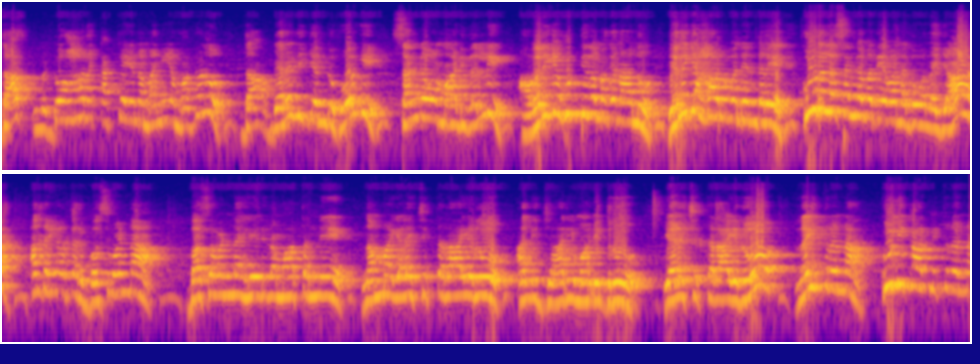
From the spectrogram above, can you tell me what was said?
ದಾ, ಡೋಹಾರ ಕಕ್ಕಯ್ಯನ ಮನೆಯ ಮಗಳು, ದಾ, ಬೆರಳಿಗೆಂದು ಹೋಗಿ ಸಂಗಮ ಮಾಡಿದಲ್ಲಿ ಅವರಿಗೆ ಹುಟ್ಟಿದ ಮಗ ನಾನು. ಎನಗೆ ಹಾರುವನೆಂದರೆ ಕೂಡಲ ಸಂಗಮ ದೇವ ನಗುವನಯ್ಯ ಅಂತ ಹೇಳ್ತಾರೆ ಬಸವಣ್ಣ. ಬಸವಣ್ಣ ಹೇಳಿದ ಮಾತನ್ನೇ ನಮ್ಮ ಎಳೆಚಿತ್ತರಾಯರು ಅಲ್ಲಿ ಜಾರಿ ಮಾಡಿದ್ರು. ಎಳೆಚಿತ್ತರಾಯರು ರೈತರನ್ನ, ಕೂಲಿ ಕಾರ್ಮಿಕರನ್ನ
